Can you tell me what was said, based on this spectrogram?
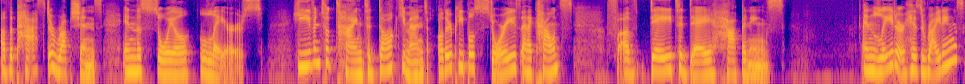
of the past eruptions in the soil layers. He even took time to document other people's stories and accounts of day to day happenings. And later, his writings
